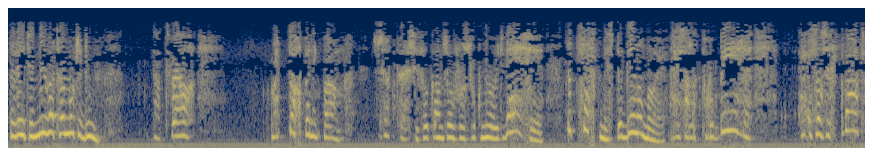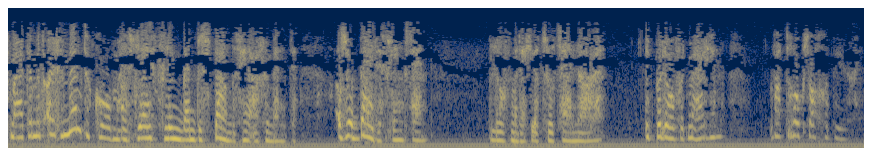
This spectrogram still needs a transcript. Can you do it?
We weten nu wat we moeten doen. Dat wel, maar toch ben ik bang. Sir Percival kan zo'n verzoek nooit weigeren. Dat zegt Mr. Gilmore. Hij zal het proberen. Hij zal zich kwaad maken en met argumenten komen. Als jij flink bent, bestaan er geen argumenten. Als we beiden flink zijn. Beloof me dat je dat zult zijn, Laura. Ik beloof het, Marion. Wat er ook zal gebeuren.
